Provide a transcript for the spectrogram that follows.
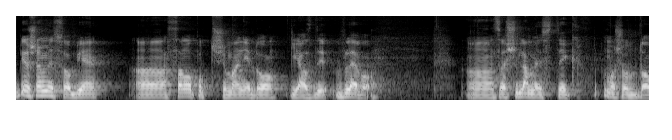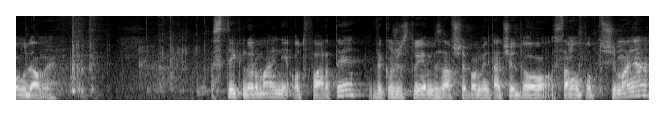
bierzemy sobie samo podtrzymanie do jazdy w lewo. Zasilamy styk, może od dołu damy. Styk normalnie otwarty, wykorzystujemy zawsze, pamiętacie, do samopodtrzymania.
